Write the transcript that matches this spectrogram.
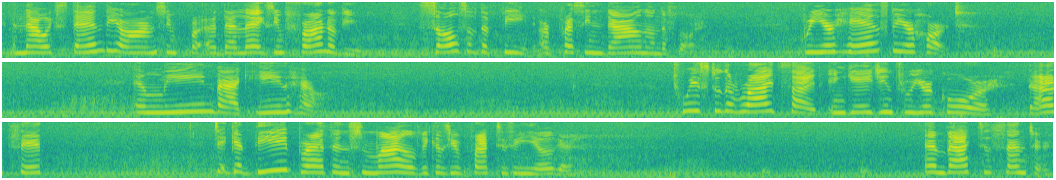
and now extend the arms in uh, the legs in front of you soles of the feet are pressing down on the floor. Bring your hands to your heart. And lean back. Inhale. Twist to the right side, engaging through your core. That's it. Take a deep breath and smile because you're practicing yoga. And back to center.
